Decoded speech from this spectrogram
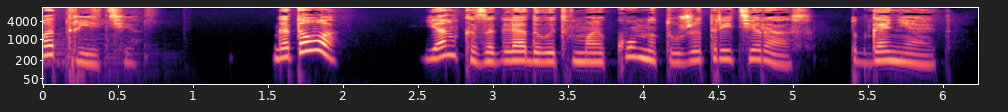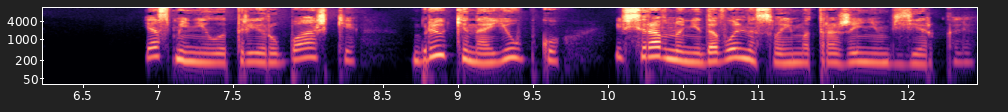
Глава третья. «Готово?» Янка заглядывает в мою комнату уже третий раз, подгоняет. Я сменила три рубашки, брюки на юбку и все равно недовольна своим отражением в зеркале.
